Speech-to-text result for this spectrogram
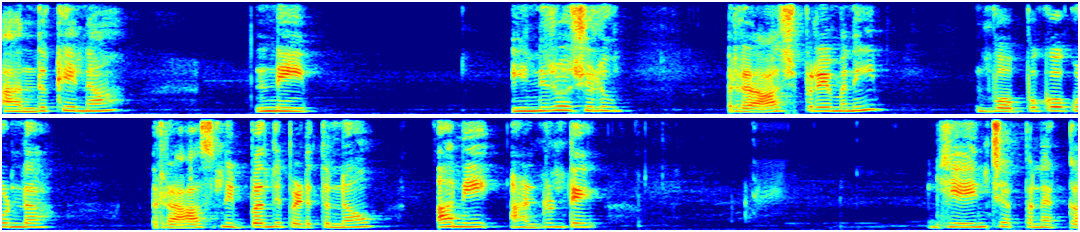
అందుకేనా నీ ఇన్ని రోజులు రాజ్ ప్రేమని ఒప్పుకోకుండా రాజ్ని ఇబ్బంది పెడుతున్నావు అని అంటుంటే ఏం చెప్పనక్క?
